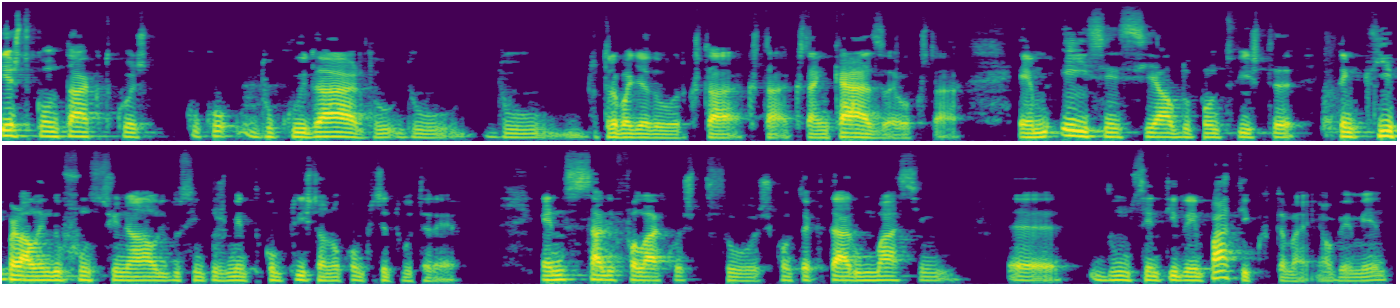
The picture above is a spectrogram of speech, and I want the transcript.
este contacto com as, com, do cuidar do, do, do, do, trabalhador que está, que, está, que está em casa ou que está é, é, essencial do ponto de vista tem que ir para além do funcional e do simplesmente cumpriste ou não cumpriste a tua tarefa. É necessário falar com as pessoas, contactar o máximo uh, de um sentido empático também, obviamente,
